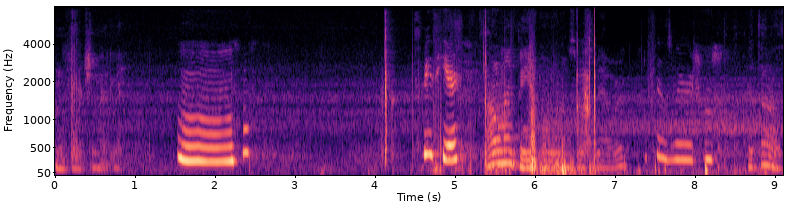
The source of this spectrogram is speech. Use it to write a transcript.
unfortunately. Mm-hmm. Sweet here. I don't like being home when I'm supposed to be at work. It feels weird, huh? It does.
